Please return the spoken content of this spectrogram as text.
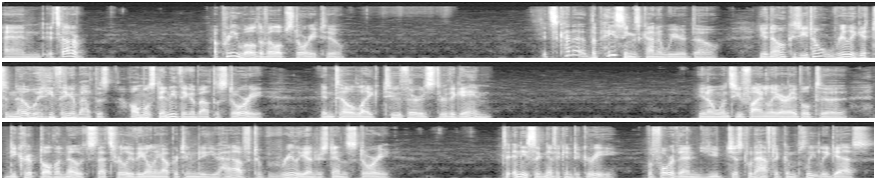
and it's got a a pretty well developed story too. It's kind of the pacing's kind of weird though, you know, because you don't really get to know anything about this, almost anything about the story, until like two thirds through the game. You know, once you finally are able to decrypt all the notes, that's really the only opportunity you have to really understand the story to any significant degree. Before then, you just would have to completely guess.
